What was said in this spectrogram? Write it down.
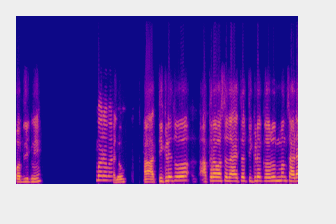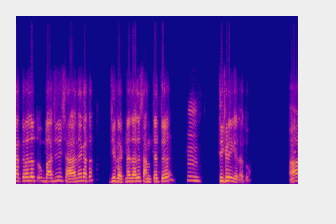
पब्लिकने बरोबर. हॅलो? हा तिकडे तो अकरा वाजता जायचं तिकडे करून मग साडे अकराला बाजूची शाळा नाही का आता जी घटना झाली सांगतात ते, हम्म. तिकडे गेला तो. हा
